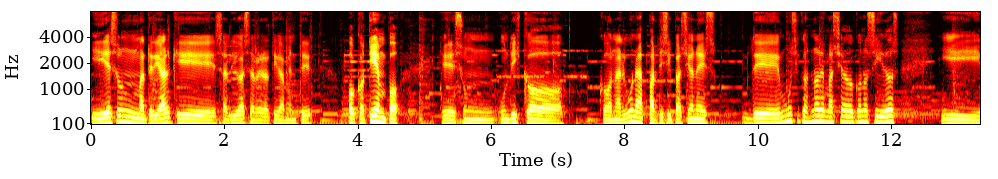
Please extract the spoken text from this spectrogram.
y es un material que salió hace relativamente poco tiempo. Es un, un disco con algunas participaciones de músicos no demasiado conocidos y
